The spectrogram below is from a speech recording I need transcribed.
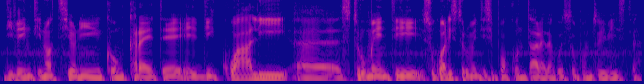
diventino azioni concrete e di quali eh, strumenti, su quali strumenti si può contare da questo punto di vista?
